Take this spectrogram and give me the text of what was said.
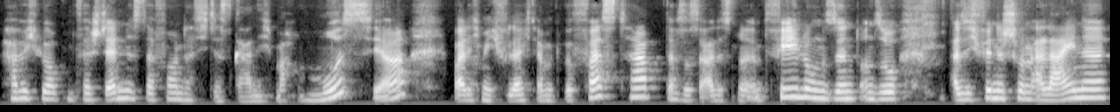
Habe ich überhaupt ein Verständnis davon, dass ich das gar nicht machen muss, ja? Weil ich mich vielleicht damit befasst habe, dass es alles nur Empfehlungen sind und so. Also ich finde schon alleine,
